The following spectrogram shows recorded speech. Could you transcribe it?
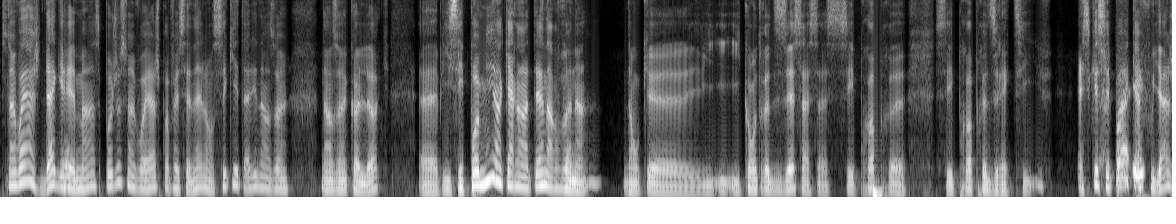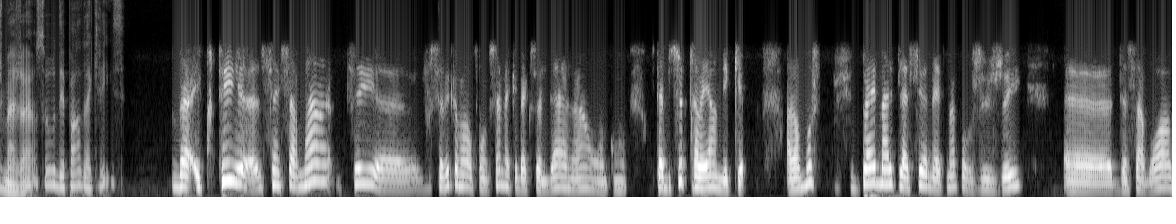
c'est un voyage d'agrément, c'est pas juste un voyage professionnel. On sait qu'il est allé dans un, dans un colloque, euh, puis il s'est pas mis en quarantaine en revenant. Donc, euh, il, contredisait ses, propres, ses propres directives. Est-ce que c'est pas ben, un cafouillage majeur, ça, au départ de la crise? Ben, écoutez, euh, sincèrement, tu sais, euh, vous savez comment on fonctionne à Québec solidaire, hein? On, est habitué de travailler en équipe. Alors moi, je, suis bien mal placé, honnêtement, pour juger euh, de savoir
